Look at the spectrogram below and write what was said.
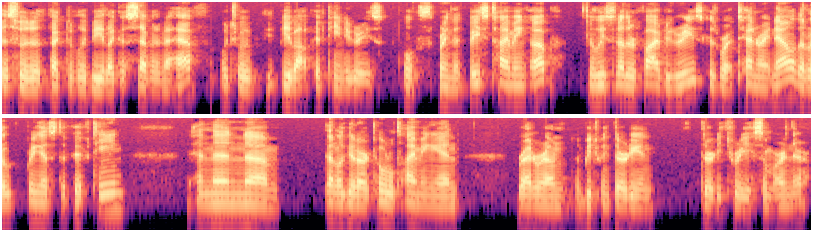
this would effectively be like a seven and a half, which would be about 15 degrees. We'll bring the base timing up at least another five degrees because we're at 10 right now. That'll bring us to 15, and then um, that'll get our total timing in right around between 30 and 33, somewhere in there.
